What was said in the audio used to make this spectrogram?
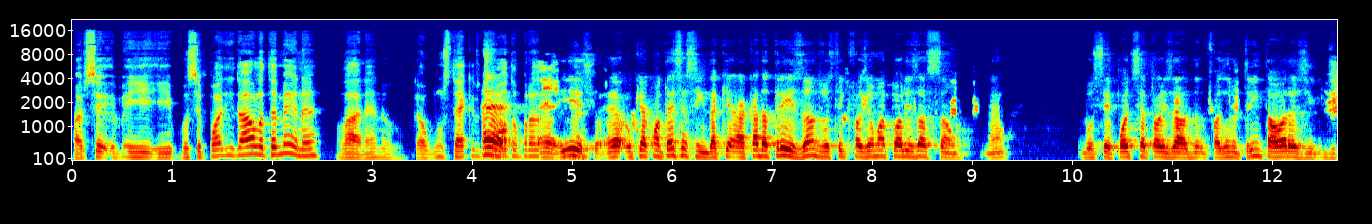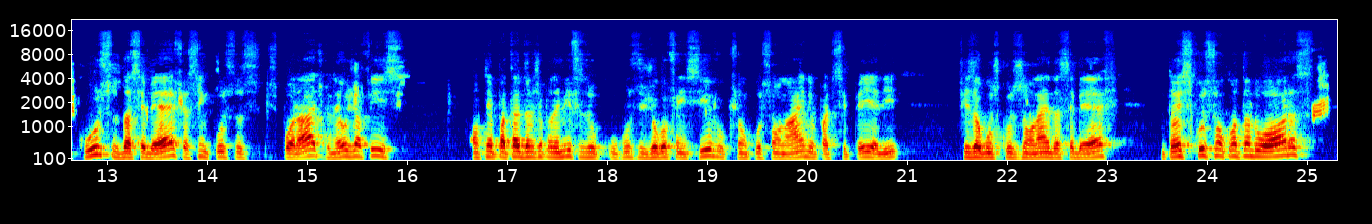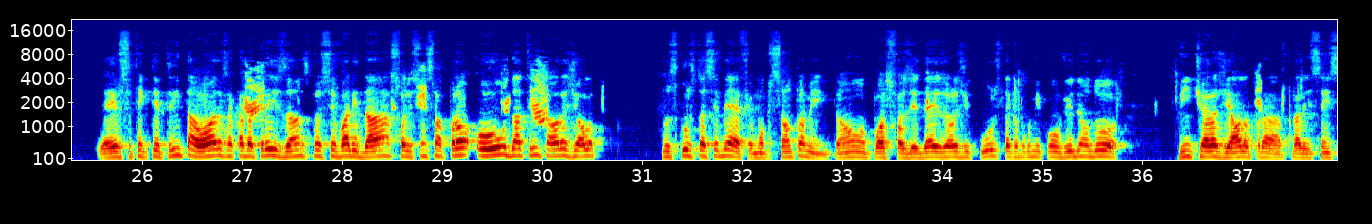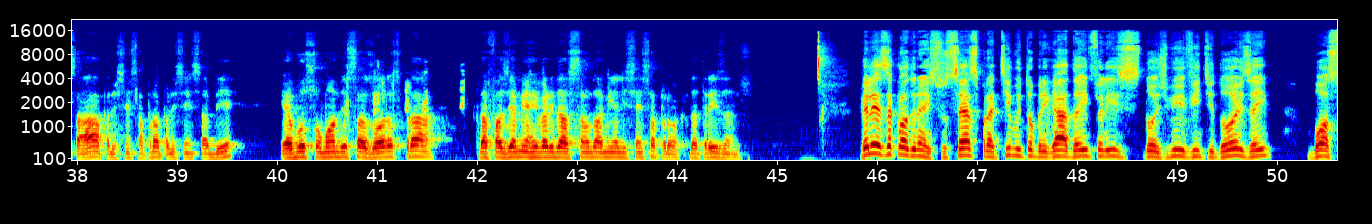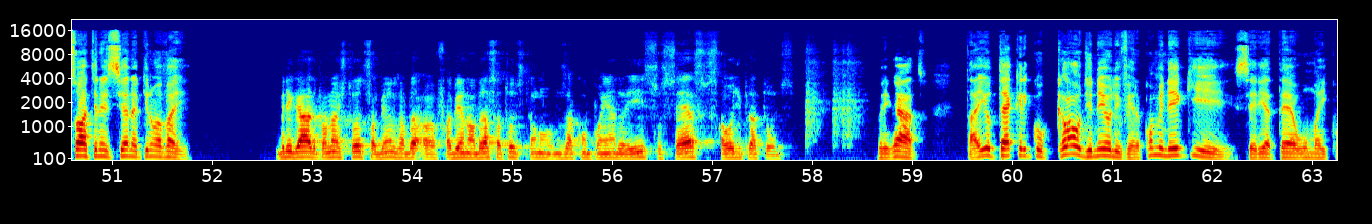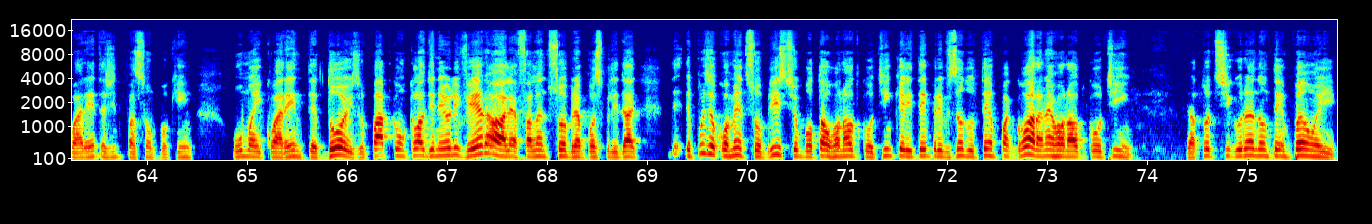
Mas você, e, e, você pode dar aula também, né? Lá, né? No, alguns técnicos é, voltam para. É, isso. É, o que acontece é assim: daqui a cada três anos você tem que fazer uma atualização, né? Você pode se atualizar fazendo 30 horas de, de cursos da CBF, assim, cursos esporádicos, né? Eu já fiz há um tempo atrás, durante a pandemia, fiz o, o curso de jogo ofensivo, que foi um curso online, eu participei ali, fiz alguns cursos online da CBF. Então, esses cursos vão contando horas, e aí você tem que ter 30 horas a cada três anos para você validar a sua licença Pro ou dar 30 horas de aula nos cursos da CBF, é uma opção também. Então, eu posso fazer 10 horas de curso, daqui a pouco me convidam, eu dou 20 horas de aula para a licença A, para a licença Pro, para a licença B, e eu vou somando essas horas para fazer a minha revalidação da minha licença Pro, cada três anos. Beleza, Claudinei, sucesso para ti, muito obrigado aí, feliz 2022 aí, boa sorte nesse ano aqui no Havaí. Obrigado para nós todos, Fabiano, Fabiano, um abraço a todos que estão nos acompanhando aí, sucesso, saúde para todos. Obrigado. Tá aí o técnico Claudinei Oliveira. Combinei que seria até 1h40, a gente passou um pouquinho, 1h42. O papo com o Claudinei Oliveira, olha, falando sobre a possibilidade. De depois eu comento sobre isso, se eu botar o Ronaldo Coutinho, que ele tem previsão do tempo agora, né, Ronaldo Coutinho? Já estou te segurando um tempão aí.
